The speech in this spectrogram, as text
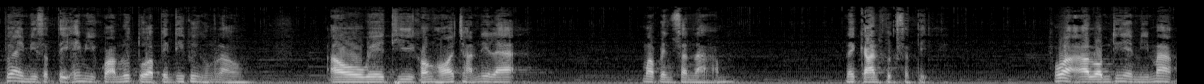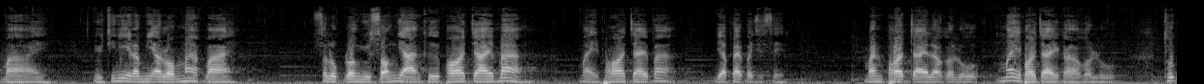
เพื่อให้มีสติให้มีความรู้ตัวเป็นที่พึ่งของเรา เอาเวทีของหอฉันนี่แหละ มาเป็นสนามในการฝึกสติ เพราะว่าอารมณ์ที่นี่มีมากมาย อยู่ที่นี่เรามีอารมณ์มากมาย สรุปลงอยู่สองอย่างคือพอใจบ้าง ไม่พอใจบ้าง อย่าไปปฏิเสธ มันพอใจเราก็รู้ ไม่พอใจก็เราก็รู้ ทุก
